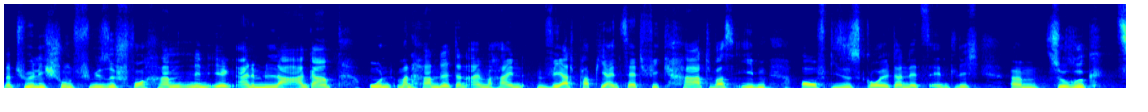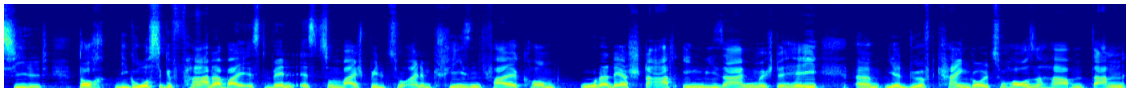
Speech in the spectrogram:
natürlich schon physisch vorhanden in irgendeinem Lager und man handelt dann einfach ein Wertpapier, ein Zertifikat, was eben auf dieses Gold dann letztendlich ähm, zurückzielt. Doch die große Gefahr dabei ist, wenn es zum Beispiel zu einem Krisenfall kommt oder der Staat irgendwie sagen möchte, hey, ähm, ihr dürft kein Gold zu Hause haben, dann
